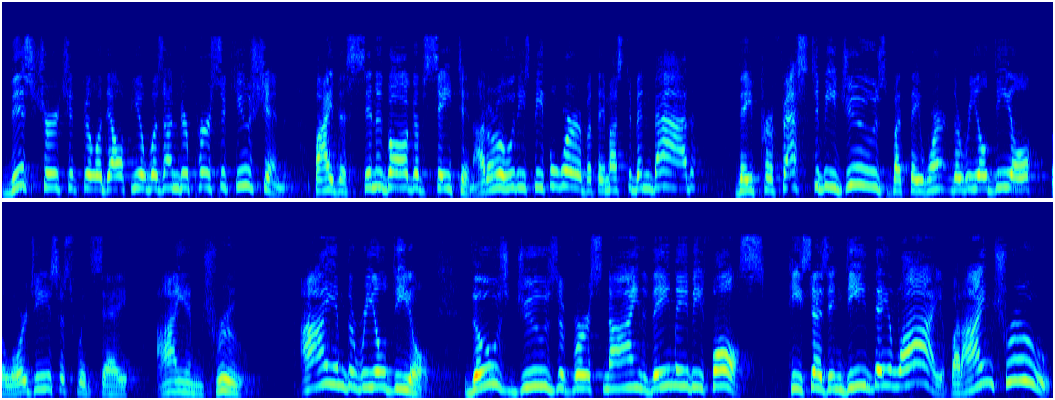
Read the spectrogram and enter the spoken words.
this church at Philadelphia was under persecution by the synagogue of Satan. I don't know who these people were, but they must have been bad. They professed to be Jews, but they weren't the real deal. The Lord Jesus would say, I am true. I am the real deal. Those Jews of verse 9, they may be false. He says, indeed they lie, but I'm true.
